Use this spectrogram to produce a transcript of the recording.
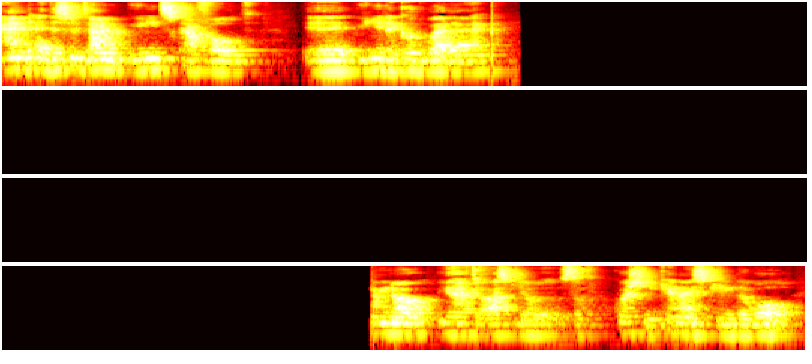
and at the same time, you need scaffold, uh, you need a good weather, you know, you have to ask yourself a question, can I skin the wall?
